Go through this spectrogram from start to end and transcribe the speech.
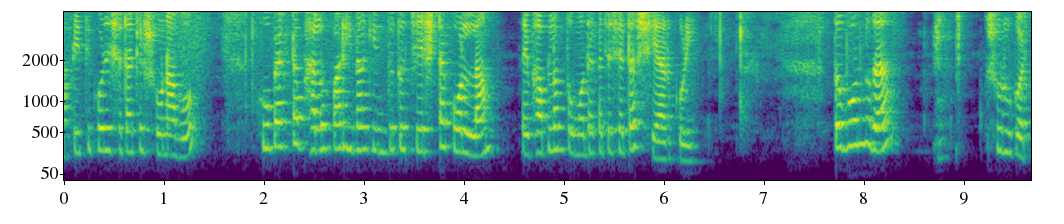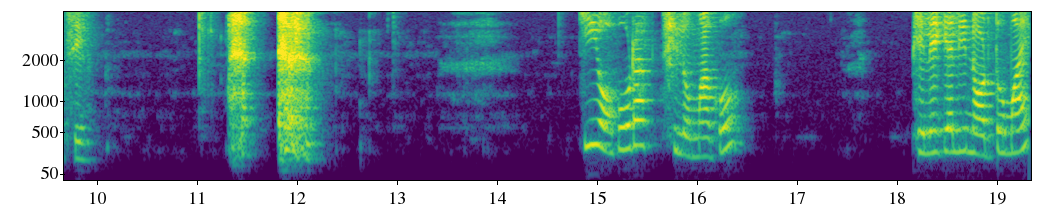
আবৃত্তি করে সেটাকে শোনাবো। খুব একটা ভালো পারি না, কিন্তু একটু চেষ্টা করলাম, তাই ভাবলাম তোমাদের কাছে সেটা শেয়ার করি। তো বন্ধুরা, শুরু করছি। কি অপরাধ ছিল মাগো ফেলে গেলি নর্দমায়?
